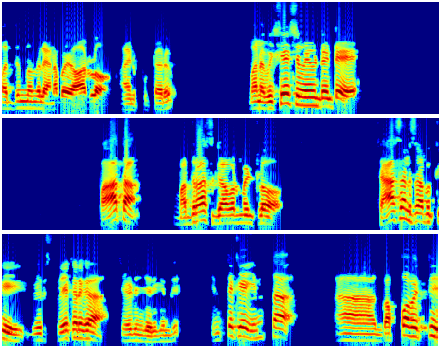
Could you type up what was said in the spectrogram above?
పద్దెనిమిది వందల ఎనభై ఆరులో ఆయన పుట్టారు మన విశేషం ఏమిటంటే పాత మద్రాస్ గవర్నమెంట్లో శాసనసభకి వీరు స్పీకర్గా చేయడం జరిగింది. ఇంతకే ఇంత గొప్ప వ్యక్తి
